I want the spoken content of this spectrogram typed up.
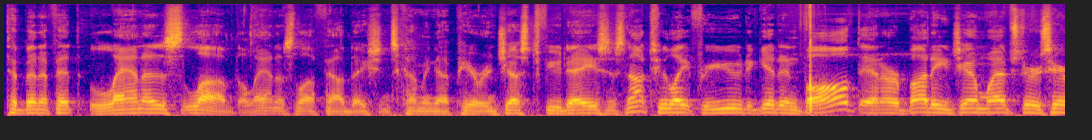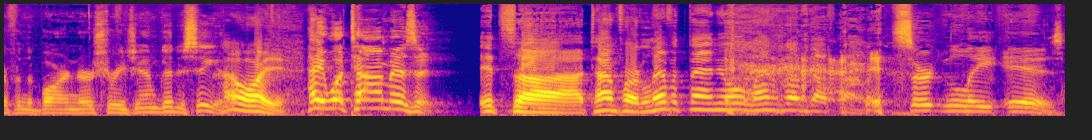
to benefit Lana's Love. The Lana's Love Foundation is coming up here in just a few days. It's not too late for you to get involved. And our buddy Jim Webster is here from the Barn Nursery. Jim, good to see you. How are you? Hey, what time is it? It's uh, time for our 11th annual Lana's Love Golf Tournament. It certainly is.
